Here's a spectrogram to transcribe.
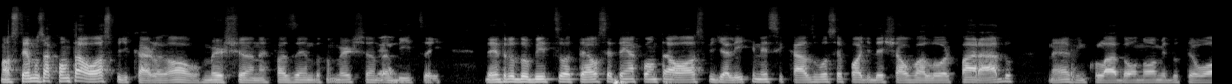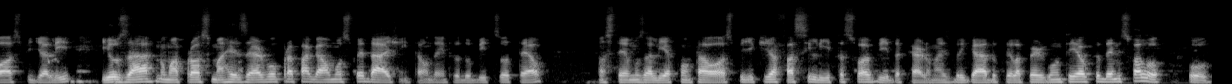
Nós temos a conta hóspede, Carla, ó, o Merchan, né? Fazendo o Merchan é. da Bits aí. Dentro do Bits Hotel, você tem a conta hóspede ali, que nesse caso você pode deixar o valor parado né, vinculado ao nome do teu hóspede ali, e usar numa próxima reserva ou para pagar uma hospedagem. Então, dentro do Bits Hotel, nós temos ali a conta hóspede que já facilita a sua vida, Carla. Mas obrigado pela pergunta e é o que o Denis falou, o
